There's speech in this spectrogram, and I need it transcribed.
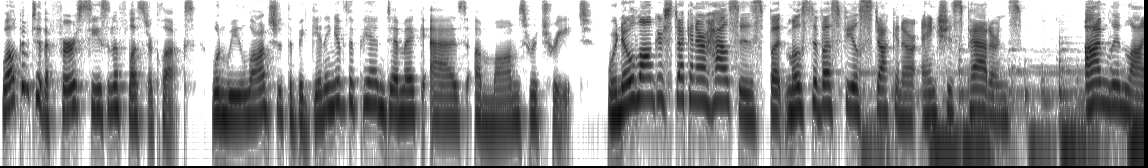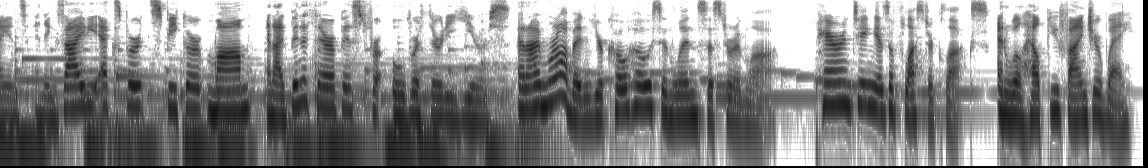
Welcome to the first season of Flusterclux, when we launched at the beginning of the pandemic as a mom's retreat. We're no longer stuck in our houses, but most of us feel stuck in our anxious patterns. I'm Lynn Lyons, an anxiety expert, speaker, mom, and I've been a therapist for over 30 years. And I'm Robin, your co host and Lynn's sister in law. Parenting is a Flusterclux. And we'll help you find your way.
